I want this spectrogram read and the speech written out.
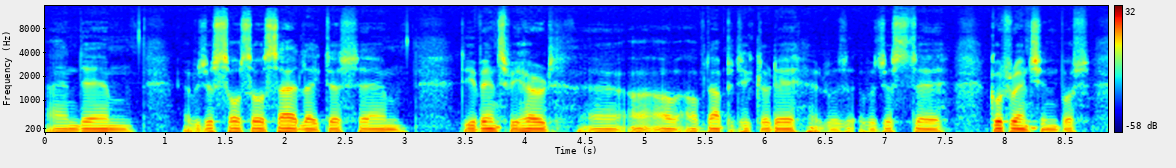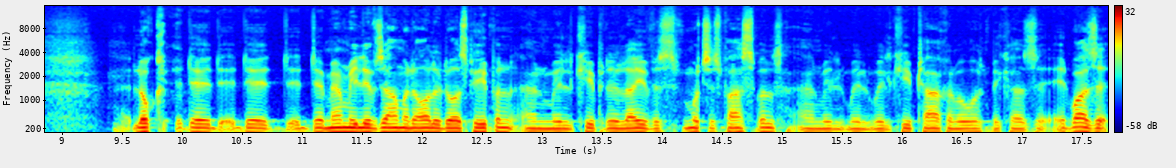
and um, it was just so so sad like that. Um, the events we heard uh, of, of, that particular day. It was it was just uh, gut wrenching, but. Uh, look, the, the the the memory lives on with all of those people, and we'll keep it alive as much as possible, and we'll we'll, we'll keep talking about it because it was a,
